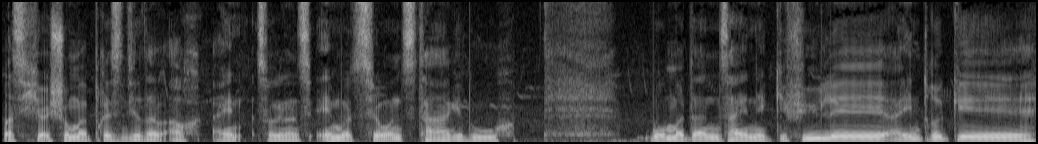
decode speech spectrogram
was ich euch schon mal präsentiert habe, auch ein sogenanntes Emotionstagebuch, wo man dann seine Gefühle, Eindrücke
